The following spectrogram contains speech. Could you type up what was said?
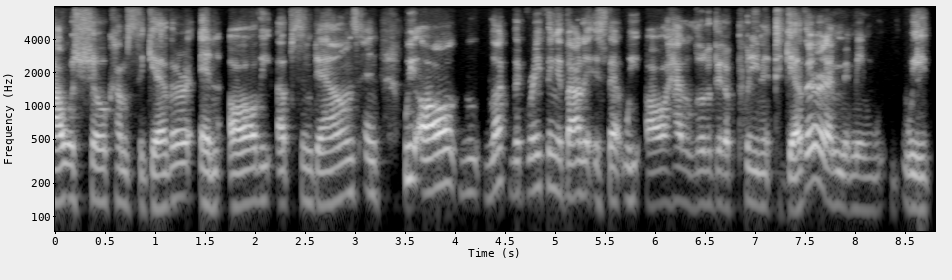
how a show comes together and all the ups and downs. And we all, look, the great thing about it is that we all had a little bit of putting it together. I mean, we,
